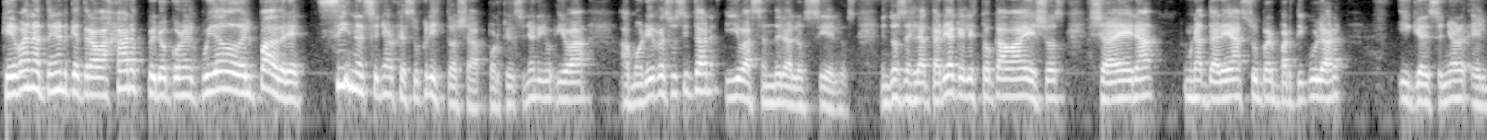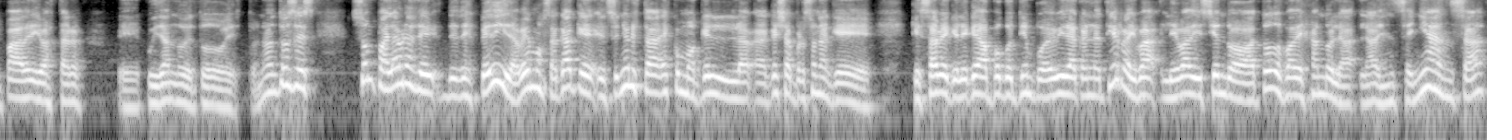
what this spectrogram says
que van a tener que trabajar, pero con el cuidado del Padre, sin el Señor Jesucristo ya, porque el Señor iba a morir, resucitar y iba a ascender a los cielos. Entonces la tarea que les tocaba a ellos ya era una tarea súper particular y que el Señor, el Padre, iba a estar eh, cuidando de todo esto. ¿no? Entonces, son palabras de, despedida. Vemos acá que el Señor está, es como aquella persona que, sabe que le queda poco tiempo de vida acá en la tierra y va, le va diciendo a todos, va dejando la, enseñanza,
